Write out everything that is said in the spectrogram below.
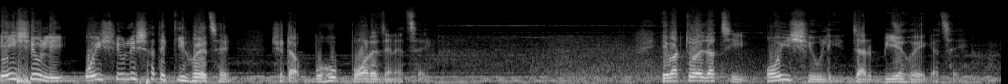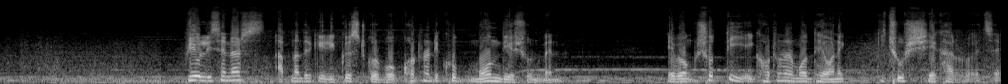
এই শিউলি, ওই শিউলির সাথে কি হয়েছে সেটা বহু পরে জেনেছে। এবার চলে যাচ্ছি ওই শিউলি যার বিয়ে হয়ে গেছে। প্রিয় লিসেনার্স আপনাদেরকে রিকোয়েস্ট করব ঘটনাটি খুব মন দিয়ে শুনবেন। এবং সত্যি এই ঘটনার মধ্যে অনেক কিছু শেখার রয়েছে।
